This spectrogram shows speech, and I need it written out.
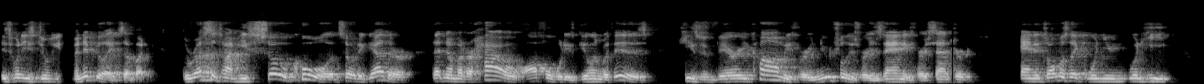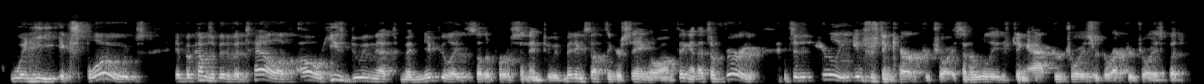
is when he's doing it to manipulate somebody. The rest of the time, he's so cool and so together that no matter how awful what he's dealing with is, he's very calm, he's very neutral, he's very zen, he's very centered. And it's almost like when you when he when he explodes, it becomes a bit of a tell of oh he's doing that to manipulate this other person into admitting something or saying the wrong thing and that's a very it's a really interesting character choice and a really interesting actor choice or director choice but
